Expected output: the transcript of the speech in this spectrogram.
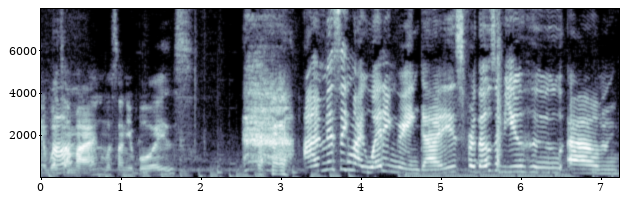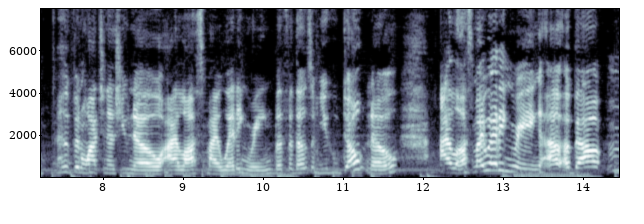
And what's Huh? on mine? What's on your boys? I'm missing my wedding ring, guys. For those of you who um, who've been watching us, you know I lost my wedding ring. But for those of you who don't know, I lost my wedding ring uh, about mm,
